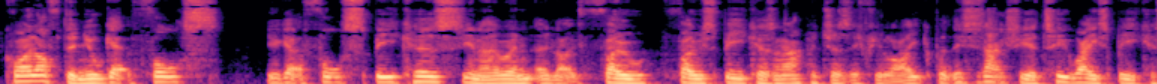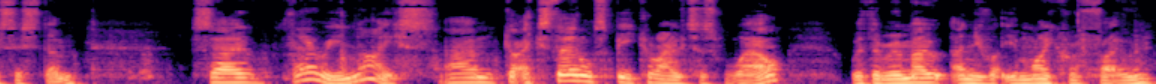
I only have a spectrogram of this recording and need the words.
quite often you'll get false you get false speakers you know and, and like faux faux speakers and apertures if you like. But this is actually a two-way speaker system so very nice. Um, got external speaker out as well with the remote and you've got your microphone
